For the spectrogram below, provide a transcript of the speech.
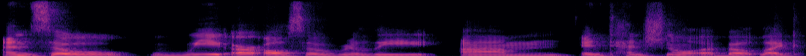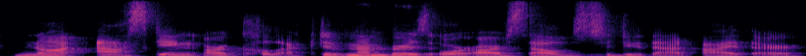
And so we are also really um, intentional about like not asking our collective members or ourselves to do that either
